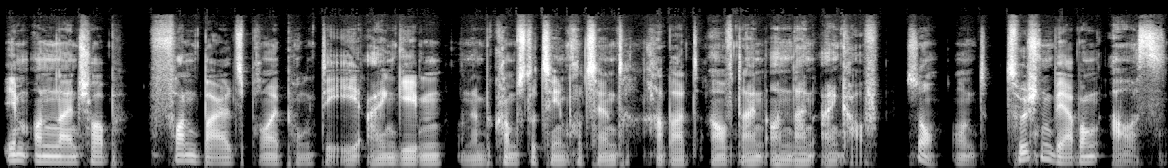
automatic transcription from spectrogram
im Online-Shop von balzbräu.de eingeben und dann bekommst du 10% Rabatt auf deinen Online-Einkauf. So, und Zwischenwerbung aus.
